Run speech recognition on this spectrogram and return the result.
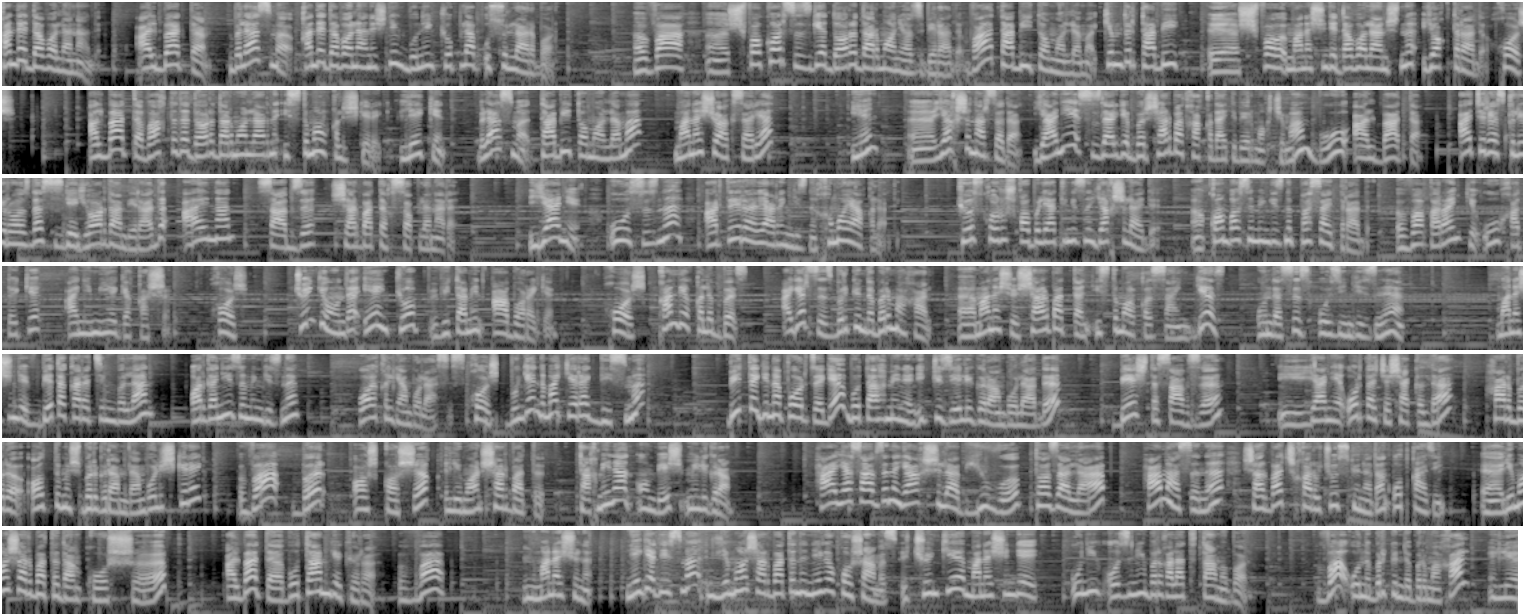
Qanday davolanadi? Albatta bilasizmi qanday davolanishning buning ko'plab usullari bor. Va e, shifokor sizga dori darmon yozib beradi va tabiiy tomonlama. Kimdir tabiiy e, shifo mana shunday davolanishni yoqtiradi. Xo'sh albatta vaqtida dori darmonlarni iste'mol qilish kerak. Lekin bilasizmi tabiiy tomonlama mana shu aksariyat en e, yaxshi narsadan ya'ni sizlarga bir sharbat haqida aytib bermoqchiman. Bu albatta aterosklerozda sizga yordam beradi. Aynan sabzi sharbati hisoblanadi. Ya'ni u sizni arteriyalaringizni himoya qiladi. Ko'z ko'rish qobiliyatingizni yaxshilaydi. E, qon bosimingizni pasaytiradi. Va qarangki u hattoki anemiyaga qarshi. Xo'sh chunki unda eng ko'p vitamin a bor ekan. Xo'sh qanday qilib biz? Agar siz bir kunda bir mahal e, mana shu sharbatdan iste'mol qilsangiz unda siz o'zingizni mana shunday beta karotin bilan organizmingizni boy qilgan bo'lasiz. Xo'sh bunga nima kerak deysizmi? Bittagina porsiyaga bu taxminan ikki yuz ellik gramm bo'ladi. Beshta sabzi e, ya'ni o'rtacha shaklda har biri oltmish bir grammdan bo'lishi kerak. Va bir osh qoshiq limon sharbati taxminan o'n besh milligramm ha ya sabzini yaxshilab yuvib tozalab hammasini sharbat chiqaruvchi uskunadan o'tkazing. E, limon sharbatidan qo'shib albatta bu ta'mga ko'ra va mana shuni. Nega deysizmi? Limon sharbatini nega qo'shamiz? Chunki mana shunday uning o'zining bir g'alati ta'mi bor. Va uni bir kunda bir mahal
